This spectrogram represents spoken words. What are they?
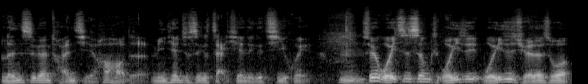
人知跟团结，好好的，明天就是一个展现的一个机会。嗯，所以我一直生，我一直我一直觉得说，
